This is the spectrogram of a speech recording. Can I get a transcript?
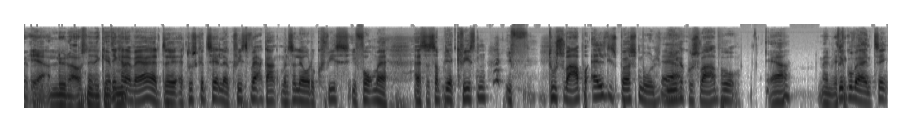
øh, Ja. lytter afsnittet igennem. Det kan da være, at, øh, at du skal til at lave quiz hver gang, men så laver du quiz i form af... Altså, så bliver quizzen... I, du svarer på alle de spørgsmål, ja. vi ikke har kunne svare på. Ja, men hvis Det det, kunne være en ting.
